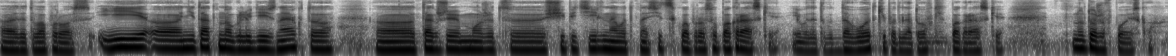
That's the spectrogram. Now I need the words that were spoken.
этот вопрос. И э, не так много людей знаю, кто э, также может э, щепетильно вот относиться к вопросу покраски и вот это вот доводки, подготовки к покраске ну, тоже в поисках.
